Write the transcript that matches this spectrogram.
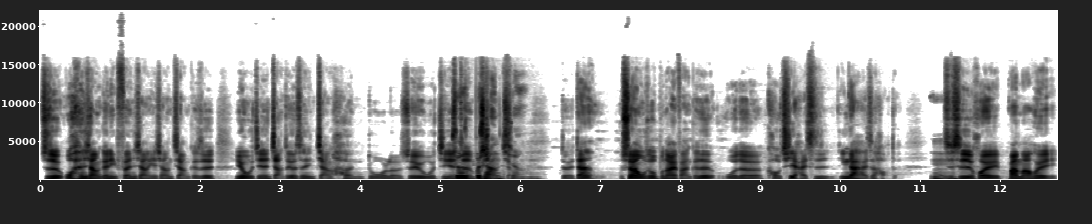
就是我很想跟你分享，也想讲，可是因为我今天讲这个事情讲很多了，所以我今天真的不想讲。对，但虽然我说不耐烦，可是我的口气还是应该还是好的，嗯，只是会爸妈会，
